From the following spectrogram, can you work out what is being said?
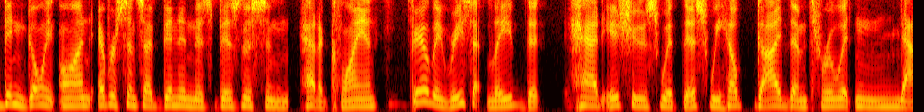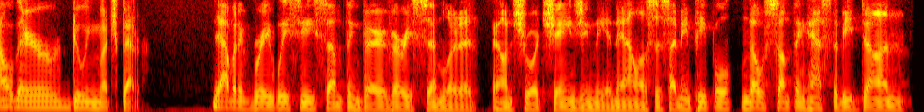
been going on ever since I've been in this business and had a client fairly recently that had issues with this. We helped guide them through it, and now they're doing much better. Yeah, I would agree. We see something very, very similar to on changing the analysis. I mean, people know something has to be done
